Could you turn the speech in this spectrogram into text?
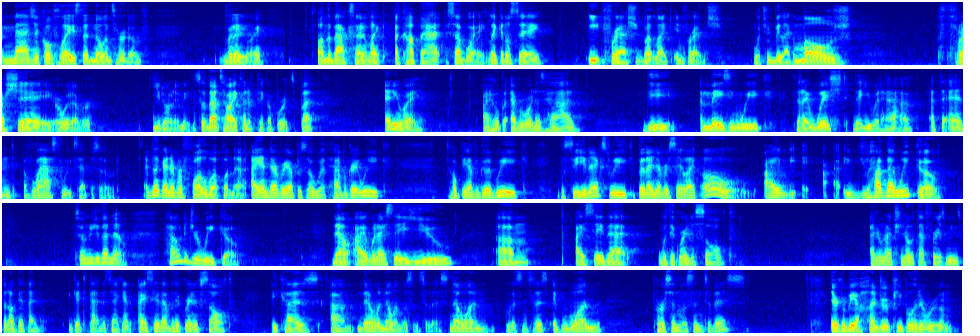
magical place that no one's heard of. But anyway, on the backside of like a cup at Subway. Like it'll say eat fresh, but like in French, which would be like mange fraîche or whatever. You know what I mean? So that's how I kind of pick up words. But anyway, I hope everyone has had the amazing week that I wished that you would have at the end of last week's episode. I feel like I never follow up on that. I end every episode with have a great week. Hope you have a good week we'll see you next week. But I never say like, oh, I, I how'd that week go? So I'm gonna do that now. How did your week go? Now, I when I say you, um, I say that with a grain of salt. I don't actually know what that phrase means, but I'll get that get to that in a second. I say that with a grain of salt because um, they don't want no one listens to this. No one listens to this. If one person listened to this, there could be a hundred people in a room,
